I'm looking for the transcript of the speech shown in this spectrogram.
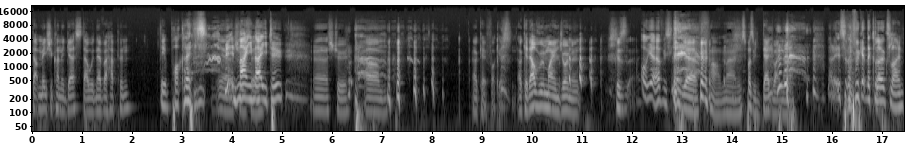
that makes you kind of guess that would never happen? The apocalypse yeah, in 1992. Yeah, that's true. Um, okay, fuck it. Okay, that'll ruin my enjoyment. Because oh yeah, obviously. yeah. Oh man, I'm supposed to be dead right now. no, it's, forget the clerk's line.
